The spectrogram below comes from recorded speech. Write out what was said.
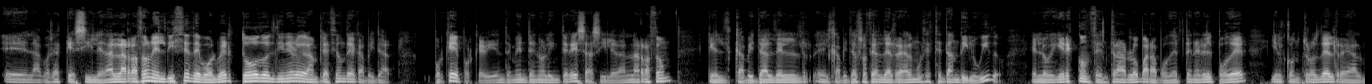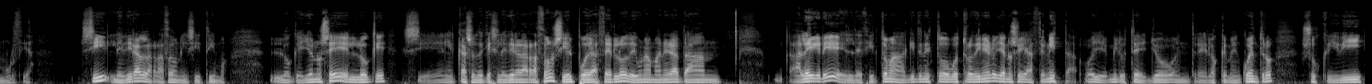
eh, la cosa es que si le dan la razón, él dice devolver todo el dinero de la ampliación de capital. ¿Por qué? Porque evidentemente no le interesa, si le dan la razón, que el capital, del, el capital social del Real Murcia esté tan diluido. Él lo que quiere es concentrarlo para poder tener el poder y el control del Real Murcia si le diera la razón, insistimos. Lo que yo no sé es lo que, si, en el caso de que se le diera la razón, si él puede hacerlo de una manera tan alegre, el decir, toma, aquí tenéis todo vuestro dinero, ya no soy accionista. Oye, mire usted, yo entre los que me encuentro suscribí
